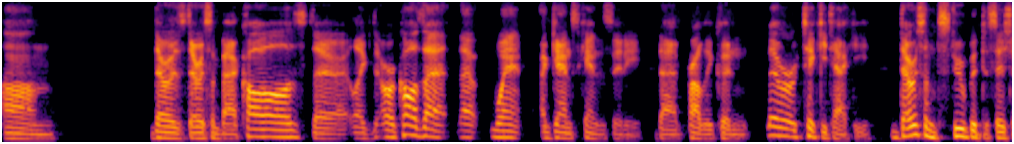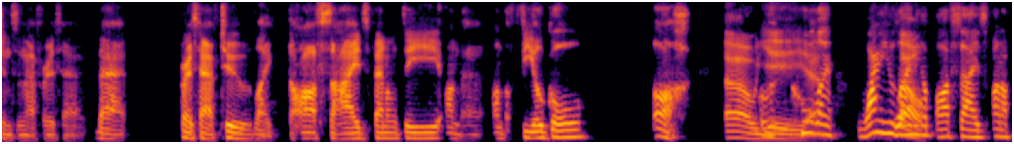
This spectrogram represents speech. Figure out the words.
Um there was there were some bad calls there like or calls that that went against Kansas City that probably couldn't they were ticky tacky. There were some stupid decisions in that first half that first half too, like the offsides penalty on the on the field goal. Ugh. Oh yeah, who yeah. line- why are you lining Well- up offsides on a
